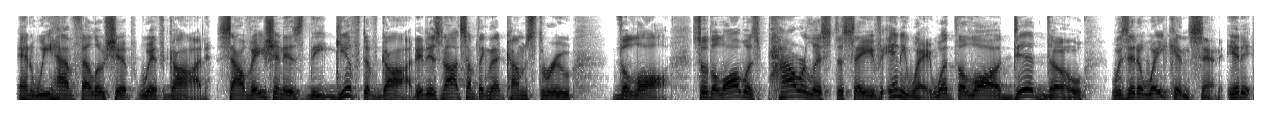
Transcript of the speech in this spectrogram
and we have fellowship with God. Salvation is the gift of God, it is not something that comes through the law. So the law was powerless to save anyway. What the law did, though, was it awakened sin. It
